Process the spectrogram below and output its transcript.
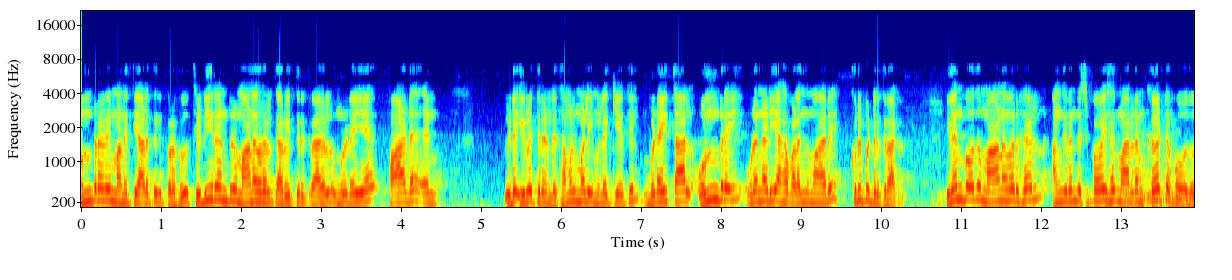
ஒன்றரை மணித்தியாலத்துக்கு பிறகு திடீரென்று மாணவர்களுக்கு அறிவித்திருக்கிறார்கள் உங்களுடைய பாட இட இருபத்தி ரெண்டு தமிழ் மொழி இலக்கியத்தில் விடைத்தாள் ஒன்றை உடனடியாக வழங்குமாறு குறிப்பிட்டிருக்கிறார்கள். இதன்போது மாணவர்கள் அங்கிருந்த சூப்பர்வைசர்மாரிடம் கேட்டபோது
